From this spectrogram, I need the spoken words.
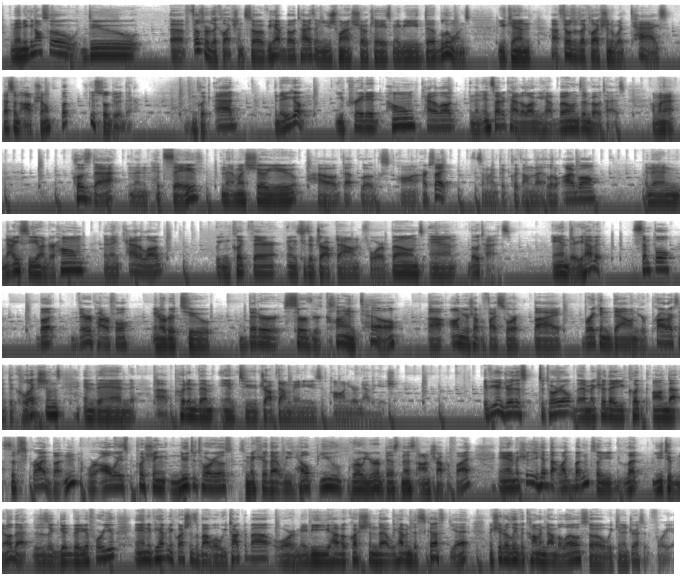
And then you can also do uh, filter the collection. So if you have bow ties and you just wanna showcase maybe the blue ones, you can uh, filter the collection with tags. That's an optional, but you can still do it there. You can click add, and there you go. You created home, catalog, and then inside of catalog, you have bones and bow ties. I'm gonna close that and then hit save. And then I'm gonna show you how that looks on our site. So I'm gonna click on that little eyeball. And then now you see under home and then catalog, we can click there and we see the drop down for bones and bow ties. And there you have it. Simple, but very powerful in order to better serve your clientele uh, on your Shopify store by breaking down your products into collections and then uh, putting them into drop-down menus on your navigation. If you enjoyed this tutorial, then make sure that you click on that subscribe button. We're always pushing new tutorials to make sure that we help you grow your business on Shopify. And make sure that you hit that like button so you let YouTube know that this is a good video for you. And if you have any questions about what we talked about, or maybe you have a question that we haven't discussed yet, make sure to leave a comment down below so we can address it for you.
